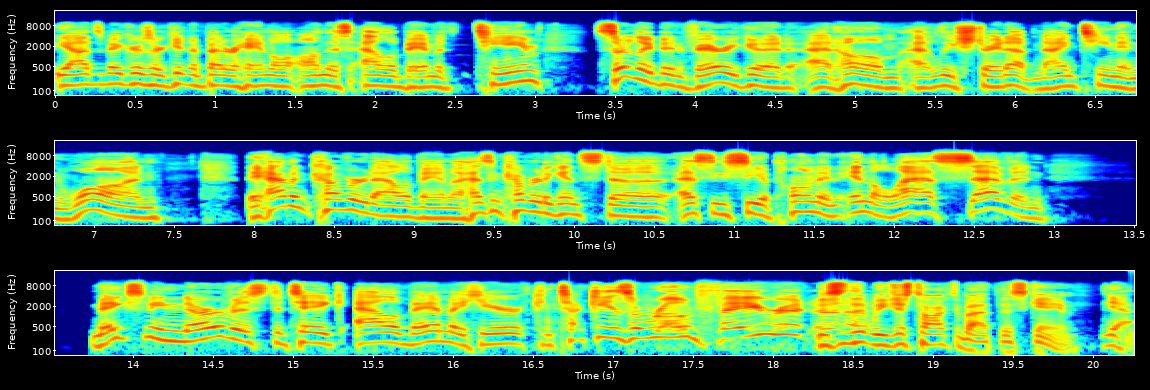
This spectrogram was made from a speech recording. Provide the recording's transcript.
the odds makers are getting a better handle on this Alabama team. Certainly been very good at home, at least straight up, 19 and 1. They haven't covered Alabama, hasn't covered against uh, a SEC opponent in the last 7. Makes me nervous to take Alabama here. Kentucky is a road favorite. This is uh, that we just talked about this game. Yeah.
